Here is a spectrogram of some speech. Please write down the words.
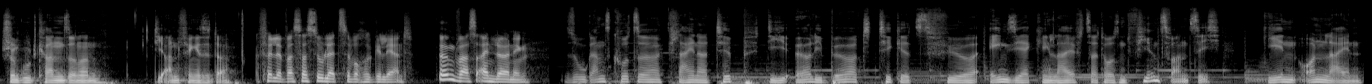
schon gut kann, sondern die Anfänge sind da. Philipp, was hast du letzte Woche gelernt? Irgendwas, ein Learning. So, ganz kurzer kleiner Tipp. Die Early Bird Tickets für AMZ Hacking Live 2024 gehen online.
